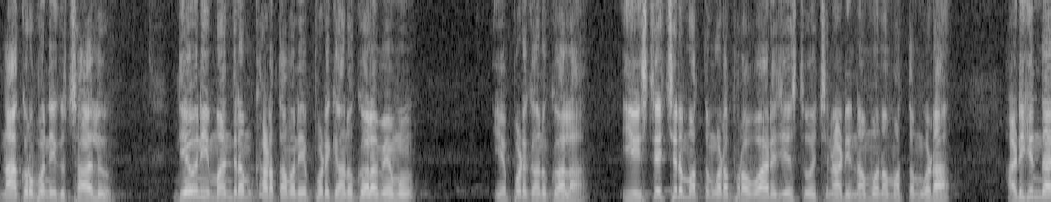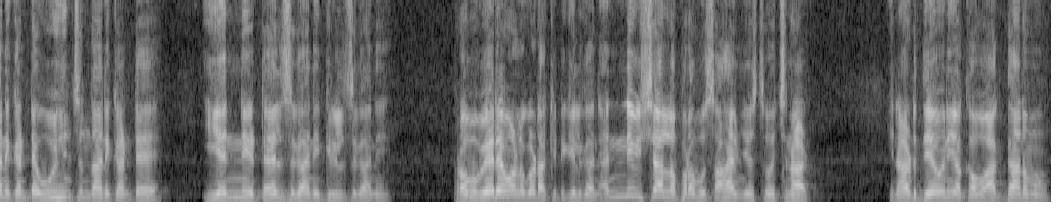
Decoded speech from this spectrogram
నా కృప నీకు చాలు. దేవుని మందిరం కడతామని ఎప్పటికీ అనుకోలేమేమో ఎప్పటికి అనుకోవాలా? ఈ స్ట్రెచ్చర్ మొత్తం కూడా ప్రభువారే చేస్తూ వచ్చినాడు. ఈ నమూనా మొత్తం కూడా అడిగిన దానికంటే ఊహించిన దానికంటే ఇవన్నీ టైల్స్ కానీ గ్రిల్స్ కానీ ప్రభు వేరే వాళ్ళు కూడా కిటికీలు కానీ అన్ని విషయాల్లో ప్రభు సహాయం చేస్తూ వచ్చినాడు. ఈనాడు దేవుని యొక్క వాగ్దానము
